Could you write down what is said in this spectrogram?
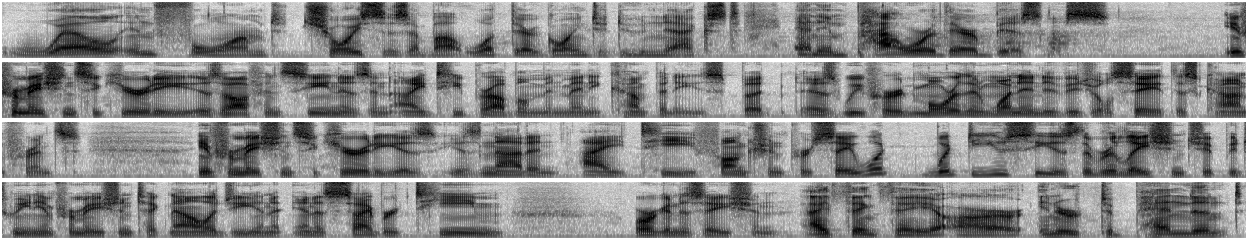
well informed choices about what they're going to do next and empower their business. Information security is often seen as an IT problem in many companies, but as we've heard more than one individual say at this conference, information security is, is not an IT function per se. What, what do you see as the relationship between information technology and and a cyber team organization? I think they are interdependent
